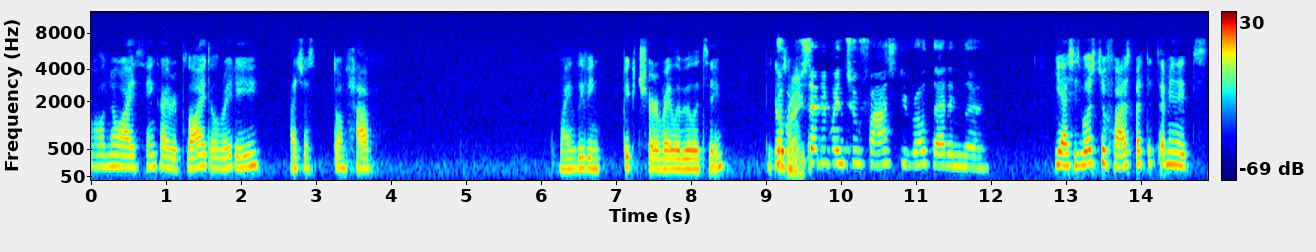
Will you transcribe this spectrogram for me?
Well, no, I think I replied already. I just don't have my living picture availability No, but Right. you said it went too fast. You wrote that in the. yes, it was too fast, but it's I mean it's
